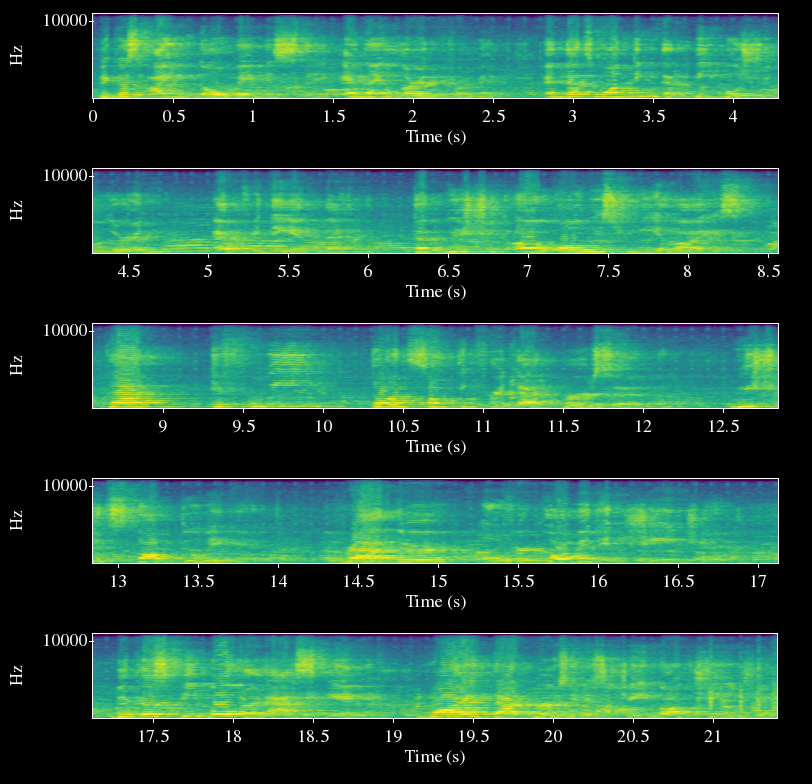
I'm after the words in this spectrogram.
because I know my mistake and I learn from it. And that's one thing that people should learn every day and then. That we should always realize that if we done something for that person, we should stop doing it. Rather, overcome it and change it. Because people are asking why that person is not changing.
